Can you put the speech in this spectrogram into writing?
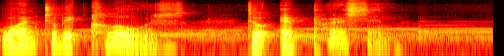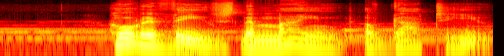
want to be close to a person who reveals the mind of God to you?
